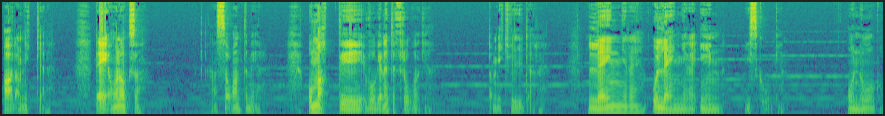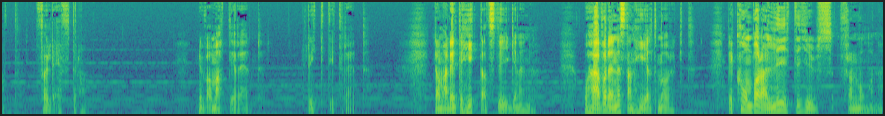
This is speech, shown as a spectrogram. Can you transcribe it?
Adam nickade. Det är hon också. Han sa inte mer. Och Matti vågade inte fråga. De gick vidare. Längre och längre in i skogen. Och något följde efter dem. Nu var Matti rädd. Riktigt rädd. De hade inte hittat stigen ännu. Och här var det nästan helt mörkt. Det kom bara lite ljus från månen.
